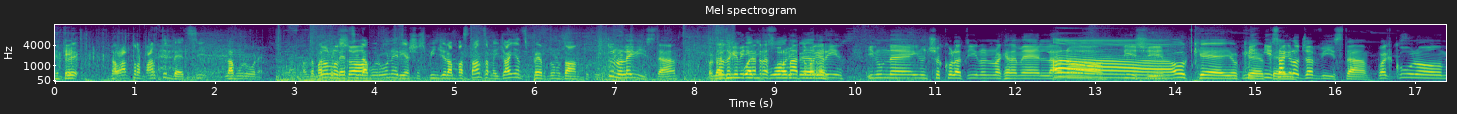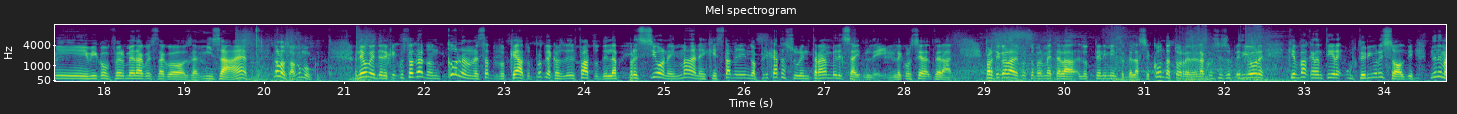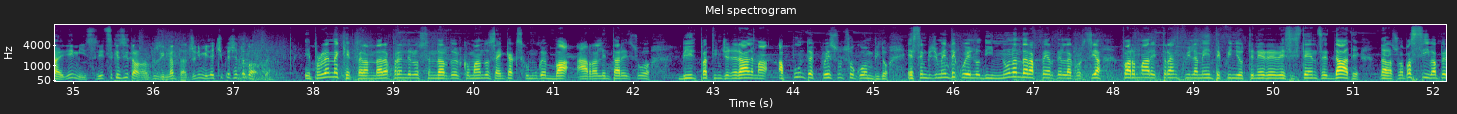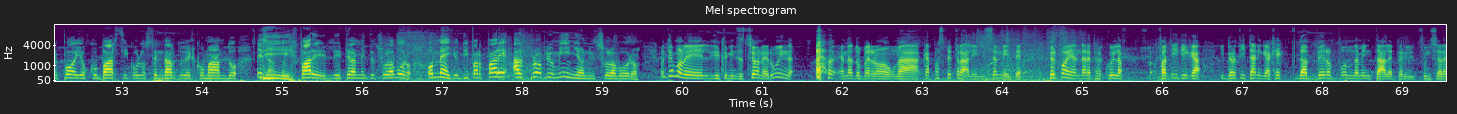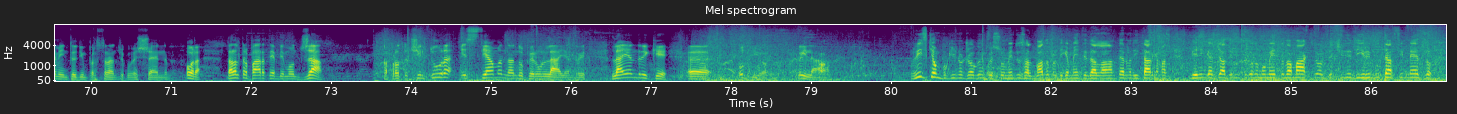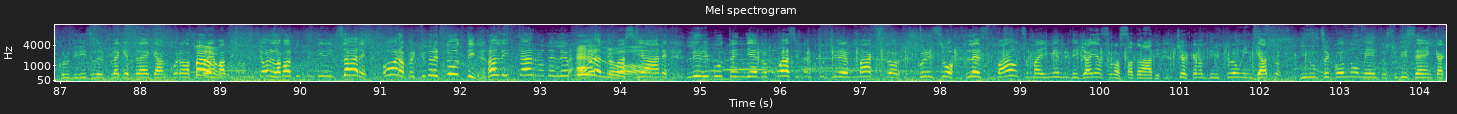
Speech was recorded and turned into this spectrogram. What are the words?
Mentre dall'altra parte Bezzi, lavorone. Dall'altra parte Non lo Bezzi, so. lavorone, riesce a spingere abbastanza, ma i Giants perdono tanto qui. Tu non l'hai vista? Qualcosa che lingua veniva trasformato per- magari in un, in un cioccolatino, in una caramella, Ah, no? ok, ok. Dici? Mi, mi ok. sa che l'ho già vista. Qualcuno mi, mi confermerà questa cosa. Mi sa, eh? Non lo so, comunque. Andiamo a vedere che questo drago ancora non è stato toccato proprio a causa del fatto della pressione immane che sta venendo applicata su entrambe le side lane, le corsie laterali. In particolare questo permette l'ottenimento della seconda torre nella corsia superiore che va a garantire ulteriori soldi nelle mani dei Misfits che si trovano così in vantaggio di 1500 gold. Il problema è che per andare a prendere lo standardo del comando Senkax comunque va a rallentare il suo build path in generale, ma appunto è questo il suo compito, è semplicemente quello di non andare a perdere la corsia, farmare tranquillamente quindi ottenere resistenze date dalla sua passiva per poi occuparsi con lo standardo del comando di Esatto. fare letteralmente il suo lavoro, o meglio di far fare al proprio minion il suo lavoro. Notiamo l'itemizzazione, Ruin è andato per una cappa spettrale inizialmente, per poi andare per quella fatidica idrotitanica che è davvero fondamentale per il funzionamento di un personaggio come Shen. Ora, dall'altra parte abbiamo già la protocintura e stiamo andando per un Liandry. Liandry che, eh, oddio, qui là. Rischia un pochino gioco in questo momento salvato praticamente dalla lanterna di Targamas viene ingaggiato in un secondo momento da Maxwell decide di ributtarsi in mezzo con l'utilizzo del flag and drag ancora la suprema a disposizione la va a utilizzare ora per chiudere tutti all'interno delle mura Bello! demasiane li ributta indietro quasi per fuggire Maxlor con il suo less bounce ma i membri dei Giants sono assatanati cercano addirittura un ingaggio in un secondo momento su di Senkax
